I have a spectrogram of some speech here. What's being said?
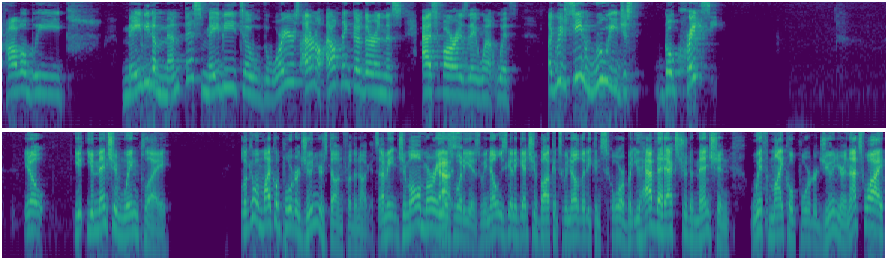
probably maybe to Memphis, maybe to the Warriors. I don't know. I don't think they're they're in this as far as they went with like we've seen Rui just go crazy. You know, you, you mentioned wing play. Look at what Michael Porter Jr.'s done for the Nuggets. I mean, Jamal Murray Yes. is what he is. We know he's going to get you buckets. We know that he can score, but you have that extra dimension with Michael Porter Jr. And that's why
